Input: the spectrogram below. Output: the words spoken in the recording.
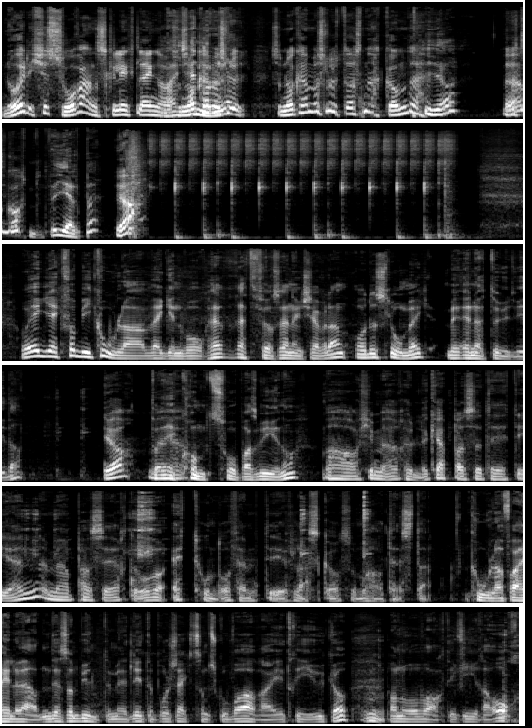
Nå er det ikke så vanskelig lenger, Nei, så, nå kan vi du slutte, så nå kan vi slutte å snakke om det. Ja, Ja, godt. det hjelper. Ja. Og jeg gikk forbi colaveggen vår her rett før sending, Skjæveland, og det slo meg vi er nødt til å utvide. ja Det er kommet såpass mye nå. vi har ikke mer hyllekapasitet igjen. Vi har passert over 150 flasker som vi har testa. Cola fra hele verden. Det som begynte med et lite prosjekt som skulle vare i tre uker, har nå vart i fire år.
